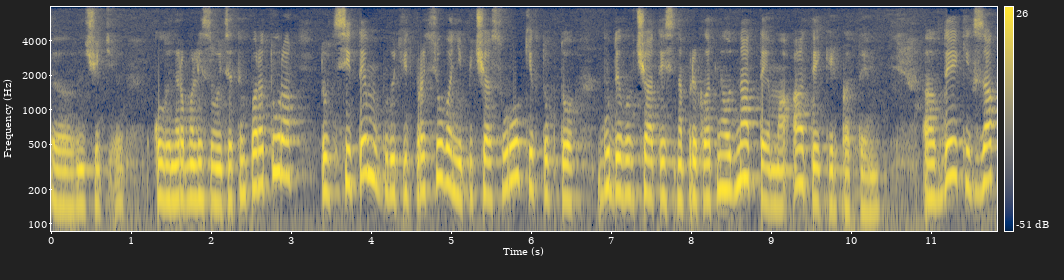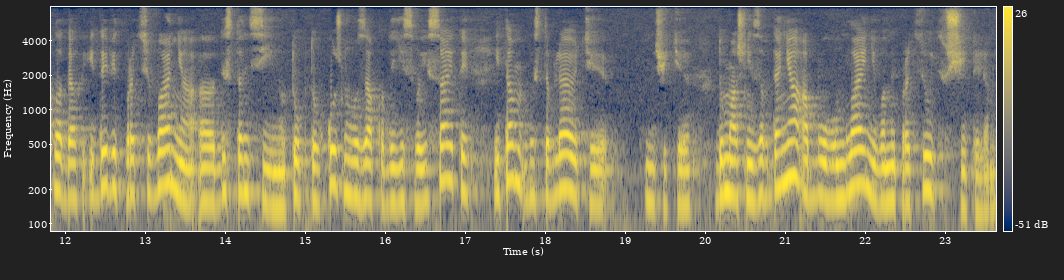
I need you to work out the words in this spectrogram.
е, значить, е, коли нормалізується температура, то ці теми будуть відпрацьовані під час уроків, тобто буде вивчатись, наприклад, не одна тема, а декілька тем. Е, В деяких закладах іде відпрацювання е, дистанційно, тобто в кожного закладу є свої сайти, і там виставляють е, значить, домашні завдання або в онлайні вони працюють з вчителем.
